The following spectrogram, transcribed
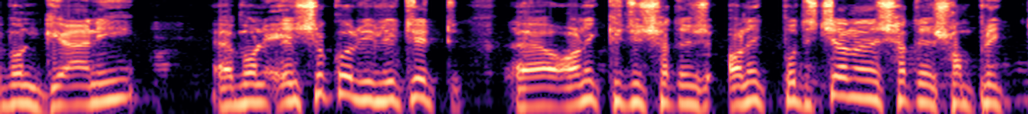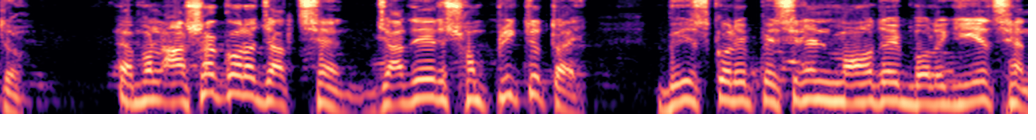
এবং জ্ঞানী এবং এই সকল রিলেটেড অনেক কিছুর সাথে, অনেক প্রতিষ্ঠানের সাথে সম্পৃক্ত। এবং আশা করা যাচ্ছে, যাদের সম্পৃক্ততায়, বিশেষ করে প্রেসিডেন্ট মহোদয় বলে গিয়েছেন,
